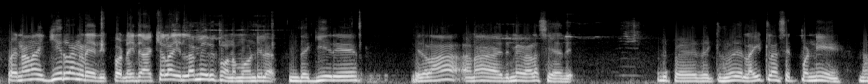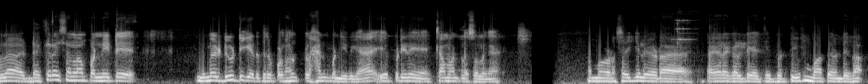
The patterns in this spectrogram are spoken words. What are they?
இப்போ என்னன்னா கீர்லாம் கிடையாது. இப்போ இது ஆக்சுவலாக எல்லாமே இருக்கும் நம்ம வண்டியில். இந்த கீரு இதெல்லாம் ஆனால் எதுவுமே வேலை செய்யாது. இப்போ இதுக்கு வந்து லைட்லாம் செட் பண்ணி நல்லா டெக்கரேஷன்லாம் பண்ணிவிட்டு இனிமேல் டியூட்டிக்கு எடுத்துகிட்டு போகலான்னு பிளான் பண்ணியிருக்கேன். எப்படின்னு கமெண்ட்டில் சொல்லுங்கள் நம்மளோட சைக்கிளோட டயரை கழட்டியாச்சு. இப்போ டியூப் மாற்ற வேண்டியதான்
